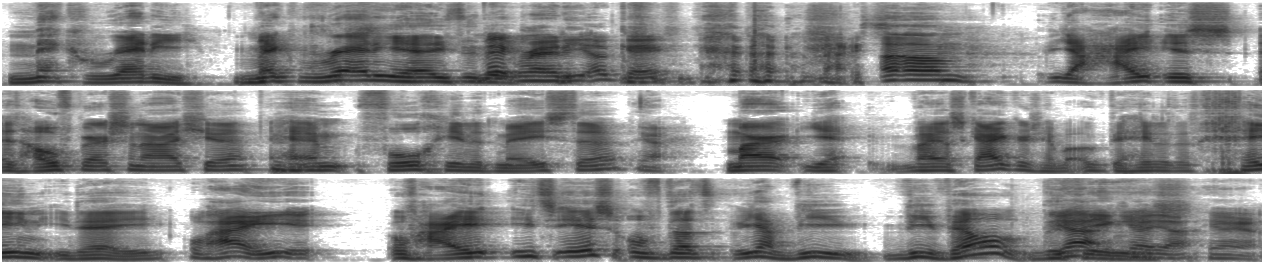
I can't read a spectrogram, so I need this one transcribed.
MacReady. MacReady heette Make dit. ready, oké. nice. Ehm, ja, hij is het hoofdpersonage. Hem volg je het meeste. Ja. Maar je, wij als kijkers hebben ook de hele tijd geen idee Of hij... of hij iets is of dat, ja, wie, wie wel de ja, ding ja, is. ja, ja, ja.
